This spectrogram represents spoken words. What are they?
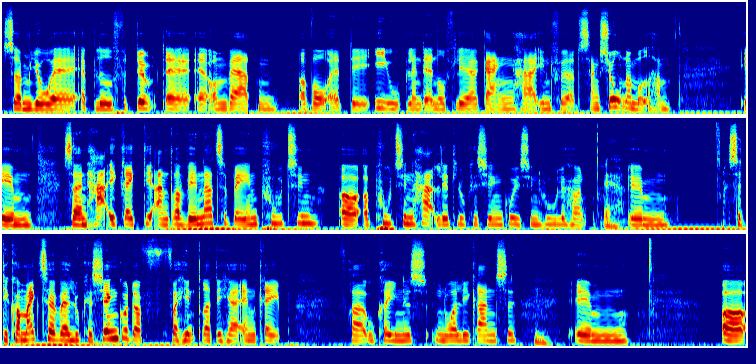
som jo er, er blevet fordømt af, af omverdenen, og hvor at øh, EU blandt andet flere gange har indført sanktioner mod ham. Øhm, så han har ikke rigtig andre venner tilbage end Putin, og, og Putin har lidt Lukashenko i sin hulehånd. Ja. Øhm, så det kommer ikke til at være Lukashenko, der forhindrer det her angreb fra Ukraines nordlige grænse. Mm. Øhm, og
